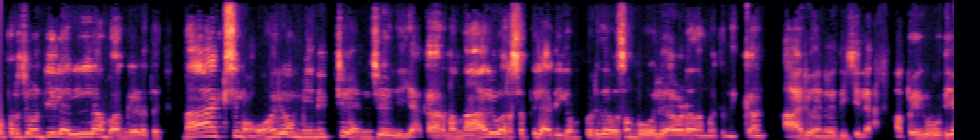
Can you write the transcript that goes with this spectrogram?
ഓപ്പർച്യൂണിറ്റിയിലെല്ലാം പങ്കെടുത്ത് മാക്സിമം ഓരോ മിനിറ്റ് എൻജോയ് ചെയ്യുക കാരണം നാല് വർഷത്തിലധികം ഒരു ദിവസം പോലും അവിടെ നമുക്ക് നിൽക്കാൻ ആരും അനുവദിക്കില്ല. അപ്പോഴേക്ക് പുതിയ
